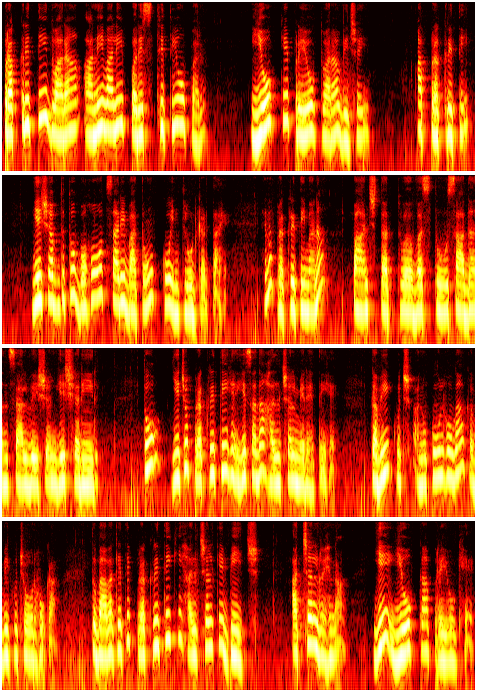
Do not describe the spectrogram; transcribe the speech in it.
प्रकृति द्वारा आने वाली परिस्थितियों पर योग के प्रयोग द्वारा विजयी। अब प्रकृति, ये शब्द तो बहुत सारी बातों को इंक्लूड करता है। है ना? प्रकृति माना पाँच तत्व वस्तु, साधन सैल्वेशन ये शरीर। तो ये जो प्रकृति है, ये सदा हलचल में रहती है। कभी कुछ अनुकूल होगा, कभी कुछ और होगा। तो बाबा कहते, प्रकृति की हलचल के बीच अचल रहना, ये योग का प्रयोग है।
